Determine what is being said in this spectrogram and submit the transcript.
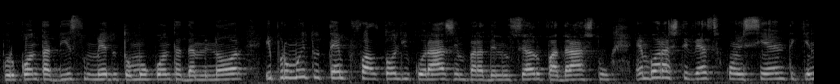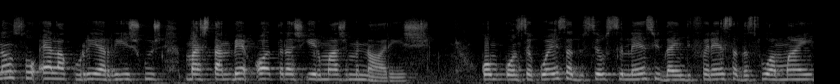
Por conta disso, o medo tomou conta da menor e por muito tempo faltou-lhe coragem para denunciar o padrasto, embora estivesse consciente que não só ela corria riscos, mas também outras irmãs menores. Como consequência do seu silêncio e da indiferença da sua mãe,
